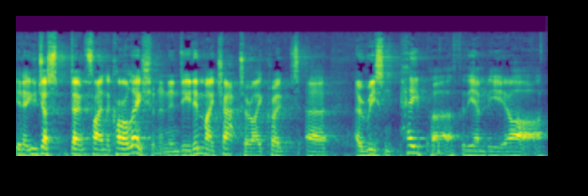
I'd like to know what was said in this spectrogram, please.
you know, you just don't find the correlation. And indeed, in my chapter, I quote uh, a recent paper for the NBER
